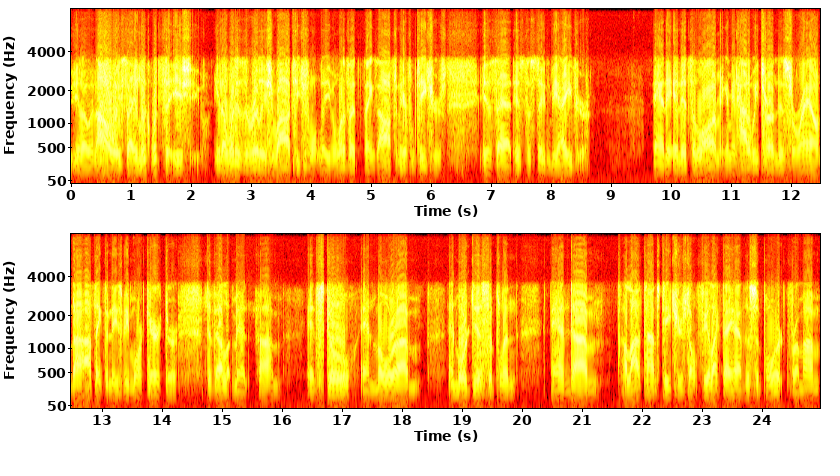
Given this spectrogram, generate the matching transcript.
you know, and I always say, look, what's the issue? You know, what is the real issue? Why teachers won't leave? And one of the things I often hear from teachers is that it's the student behavior and and it's alarming. I mean, how do we turn this around? I, I think there needs to be more character development um, in school and more um, and more discipline. And um, a lot of times, teachers don't feel like they have the support from um,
